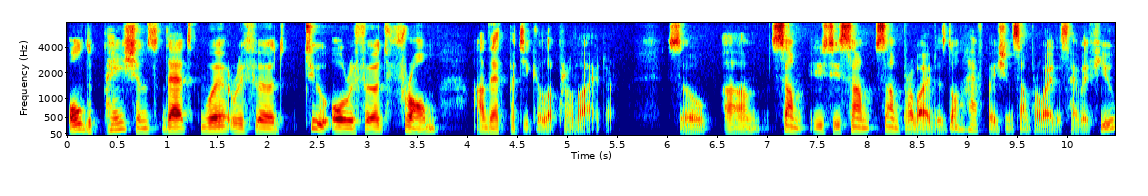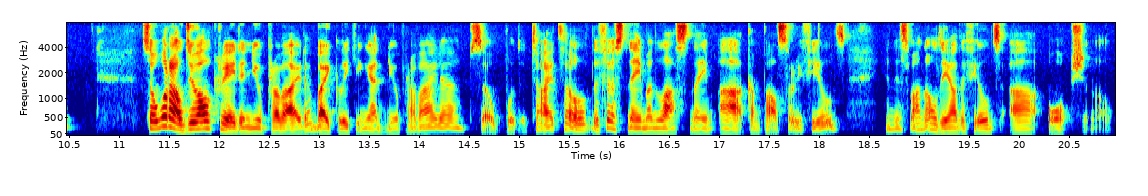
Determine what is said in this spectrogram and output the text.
all the patients that were referred to or referred from uh, that particular provider. So um, some, you see some, some providers don't have patients, some providers have a few. So what I'll do, I'll create a new provider by clicking Add New Provider. So put the title. The first name and last name are compulsory fields. In this one, all the other fields are optional.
